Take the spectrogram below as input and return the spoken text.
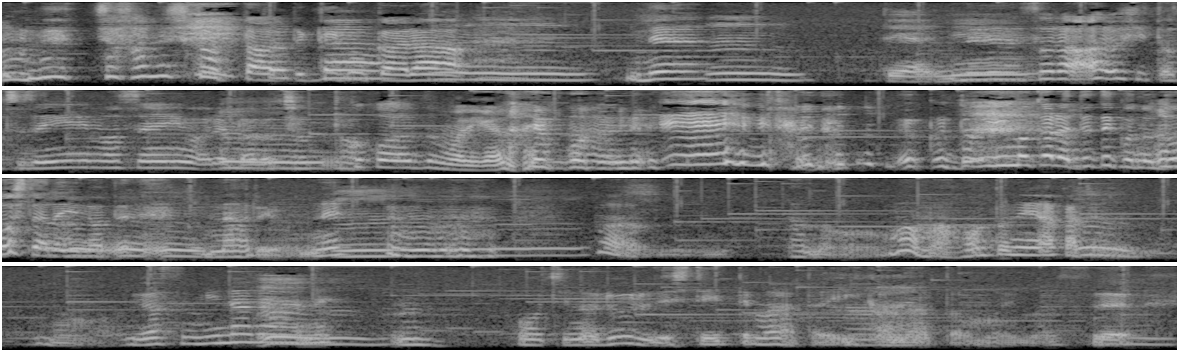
めっちゃ寂しかったって聞くからうん。ね。うん。だよね。ね。それある日突然いりません言われたらちょっと。うん。心づもりがないもんね。えーみたいな。ど今から出てくるのどうしたらいいのって。うんうんなるよね。うん。まああのまあまあ本当に赤ちゃんの様子見ながらね、ううん。ん。お家のルールでしていってもらったらいいかなと思います。うん。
